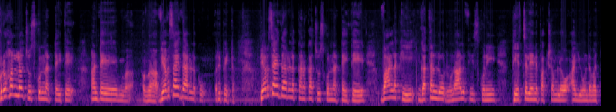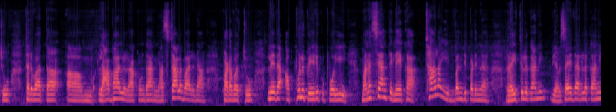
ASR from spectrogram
గృహంలో చూసుకున్నట్టయితే అంటే వ్యవసాయదారులకు రిపీట్. వ్యవసాయదారులకు కనుక చూసుకున్నట్టయితే వాళ్ళకి గతంలో రుణాలు తీసుకుని తీర్చలేని పక్షంలో అయి ఉండవచ్చు తర్వాత లాభాలు రాకుండా నష్టాల బారిన పడవచ్చు లేదా అప్పులు పేరుకుపోయి మనశ్శాంతి లేక చాలా ఇబ్బంది పడిన రైతులు కానీ వ్యవసాయదారులు కానీ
